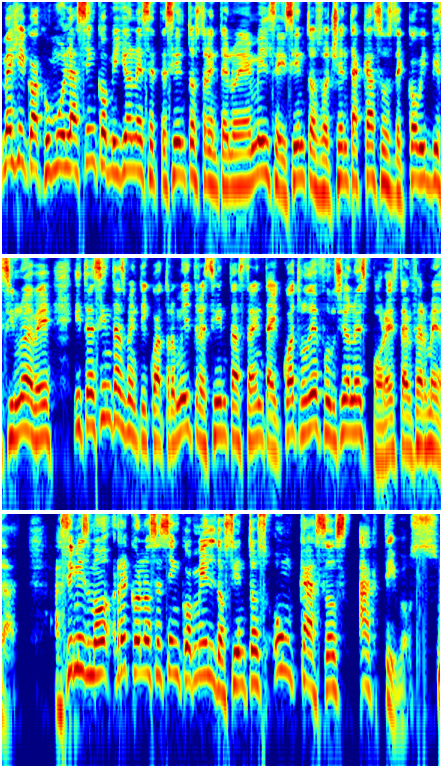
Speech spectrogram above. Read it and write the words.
México acumula 5.739.680 casos de COVID-19 y 324.334 defunciones por esta enfermedad. Asimismo, reconoce 5.201 casos activos.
